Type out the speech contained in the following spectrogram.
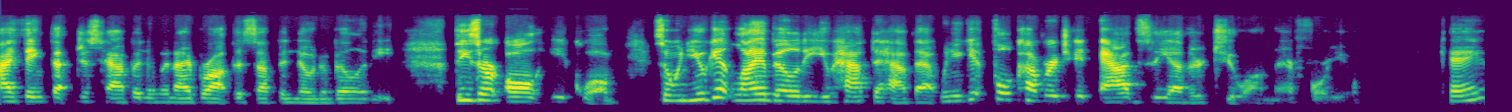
I think that just happened when I brought this up in notability. These are all equal. So when you get liability, you have to have that. When you get full coverage, it adds the other two on there for you. Okay.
